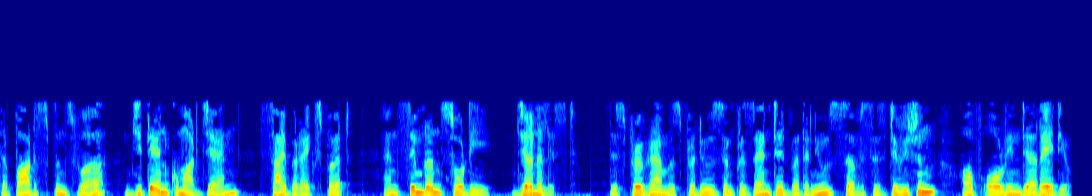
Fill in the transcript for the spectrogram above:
The participants were Jiten Kumar Jain, cyber expert, and Simran Sodhi, journalist. This program was produced and presented by the News Services Division of All India Radio.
